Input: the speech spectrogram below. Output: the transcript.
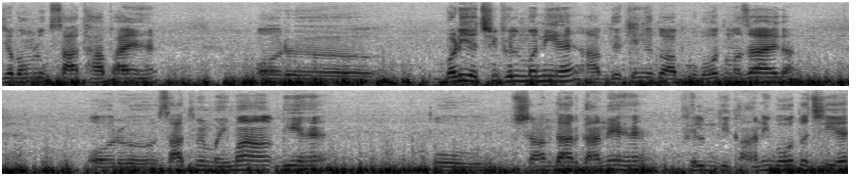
जब हम लोग साथ आ पाए हैं। और बड़ी अच्छी फ़िल्म बनी है। आप देखेंगे तो आपको बहुत मज़ा आएगा। और साथ में महिमा भी हैं। तो शानदार गाने हैं फ़िल्म की कहानी बहुत अच्छी है।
